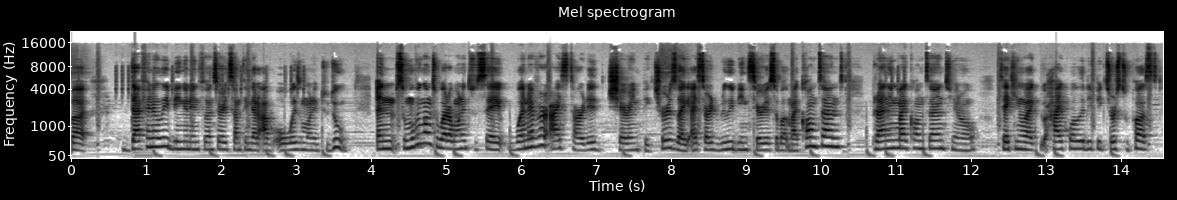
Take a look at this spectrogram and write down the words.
but definitely being an influencer is something that I've always wanted to do. And so moving on to what I wanted to say, whenever I started sharing pictures, like I started really being serious about my content, planning my content, you know, taking like high quality pictures to post,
